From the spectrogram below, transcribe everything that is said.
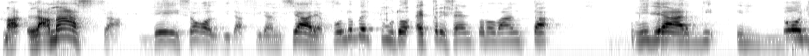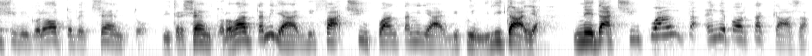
ma la massa dei soldi da finanziare a fondo perduto è 390 miliardi, il 12,8% di 390 miliardi fa 50 miliardi, quindi l'Italia ne dà 50 e ne porta a casa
